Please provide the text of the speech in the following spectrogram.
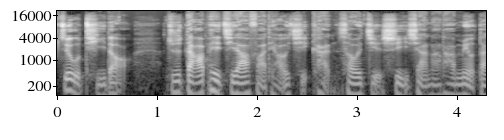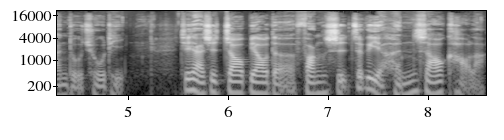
只有提到，就是搭配其他法条一起看，稍微解释一下，那它没有单独出题。接下来是招标的方式，这个也很少考啦。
